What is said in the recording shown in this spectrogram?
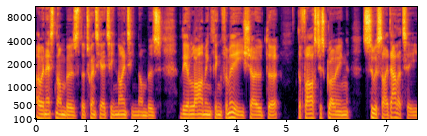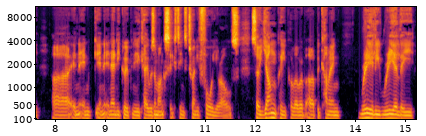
ONS numbers, the 2018-19 numbers, the alarming thing for me showed that the fastest growing suicidality uh, in, in, in, in, any group in the UK was amongst 16 to 24 year olds. So young people are, are becoming really, really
